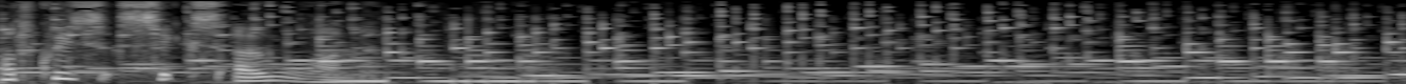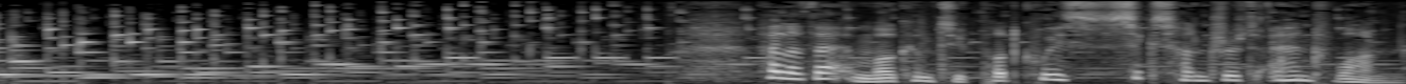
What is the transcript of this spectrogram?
Podquiz 601. Hello there and welcome to Podquiz 601.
